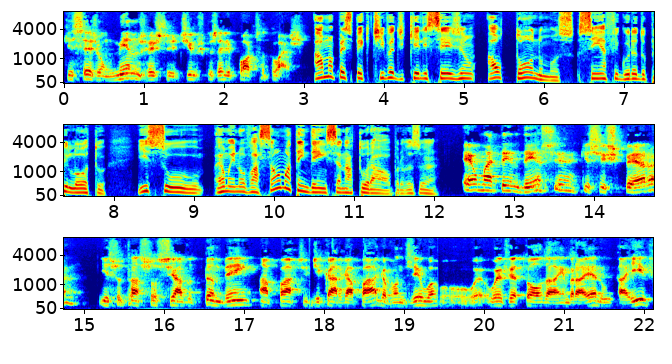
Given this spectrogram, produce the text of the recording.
que sejam menos restritivos que os heliportos atuais. Há uma perspectiva de que eles sejam autônomos sem a figura do piloto. Isso é uma inovação ou uma tendência natural, professor? É uma tendência que se espera. Isso está associado também à parte de carga paga, vamos dizer, o, o, o eVTOL da Embraer, o TAIF,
